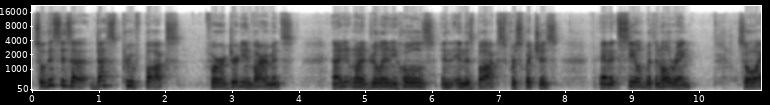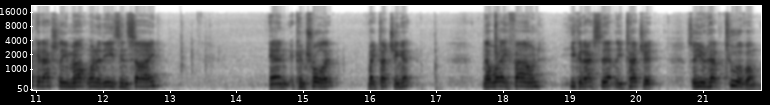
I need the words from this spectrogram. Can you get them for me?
So this is a dust-proof box for dirty environments and I didn't want to drill any holes in, in this box for switches and it's sealed with an O-ring so I could actually mount one of these inside and control it by touching it. Now what I found, you could accidentally touch it, so you'd have two of them.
